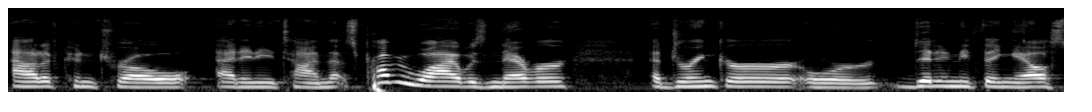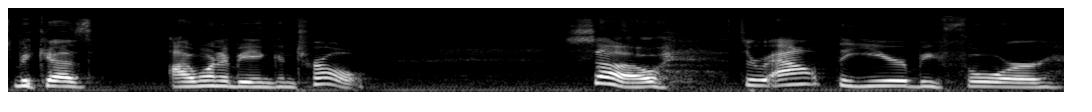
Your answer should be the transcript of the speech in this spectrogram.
out of control at any time. That's probably why I was never a drinker or did anything else because I want to be in control. So, throughout the year before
